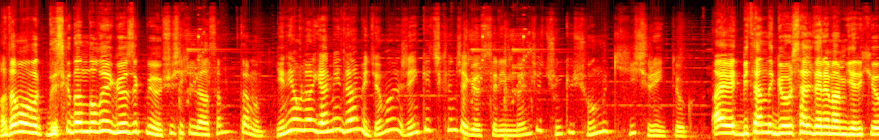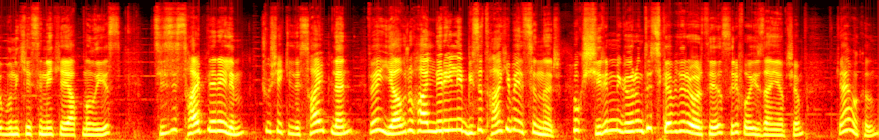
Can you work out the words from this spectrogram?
Adama bak dışkıdan dolayı gözükmüyor. Şu şekilde alsam tamam. Yeni yavrular gelmeye devam ediyor ama renkle çıkınca göstereyim bence. Çünkü şu anlık hiç renk yok. Ay evet bir tane de görsel denemem gerekiyor. Bunu kesinlikle yapmalıyız. Sizi sahiplenelim. Şu şekilde sahiplen ve yavru halleriyle bizi takip etsinler. Çok şirin bir görüntü çıkabilir ortaya. Sırf o yüzden yapacağım. Gel bakalım.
